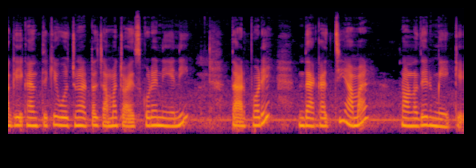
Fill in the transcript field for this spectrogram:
আগে এখান থেকে ওর জন্য একটা জামা চয়েস করে নিয়ে নিই। তারপরে দেখাচ্ছি আমার ননদের মেয়েকে।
